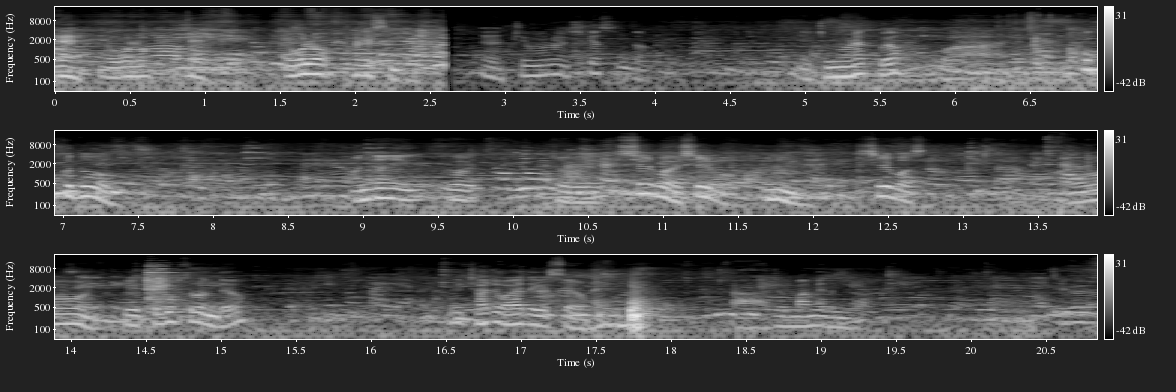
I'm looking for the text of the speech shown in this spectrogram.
네, 이걸로 네, 이걸로 하겠습니다. 네, 주문을 시켰습니다. 네, 주문했고요. 와, 포크도 완전히 이거 저기 실버예요, 실버. 음, 실버. 오, 되게 고급스러운데요? 여기 자주 와야 되겠어요. 아, 좀 마음에 듭니다. 지금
